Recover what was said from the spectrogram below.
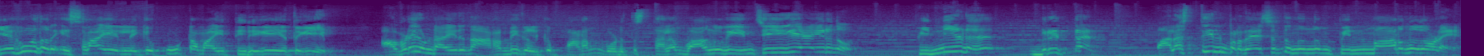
യഹൂദർ ഇസ്രായേലിലേക്ക് കൂട്ടമായി തിരികെ എത്തുകയും അവിടെ ഉണ്ടായിരുന്ന അറബികൾക്ക് പണം കൊടുത്ത് സ്ഥലം വാങ്ങുകയും ചെയ്യുകയായിരുന്നു. പിന്നീട് ബ്രിട്ടൻ പലസ്തീൻ പ്രദേശത്ത് നിന്നും പിന്മാറുന്നതോടെ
